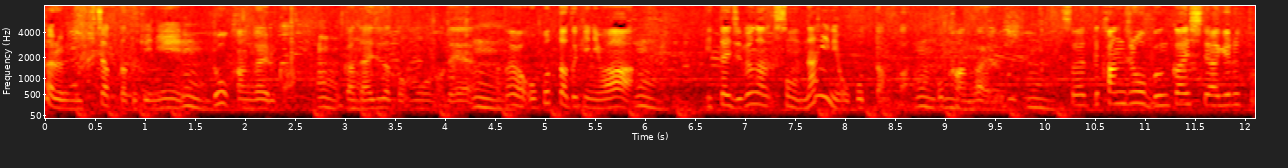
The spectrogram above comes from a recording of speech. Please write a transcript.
タルに来ちゃった時にうん。どう考えるかが大事だと思うので、うん。例えば怒った時には、う一体自分がその何に怒ったのかを考える、そうやって感情を分解してあげると、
